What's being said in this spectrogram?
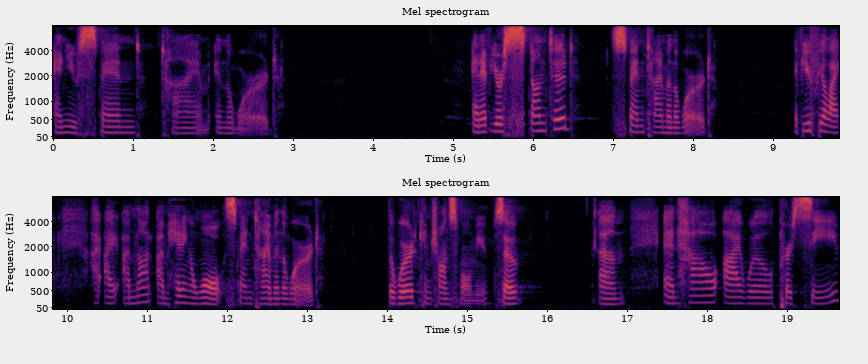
and you spend time in the Word. And if you're stunted, spend time in the Word. If you feel like, I, am not, I'm hitting a wall, spend time in the Word. The Word can transform you. So, um, and how I will perceive,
